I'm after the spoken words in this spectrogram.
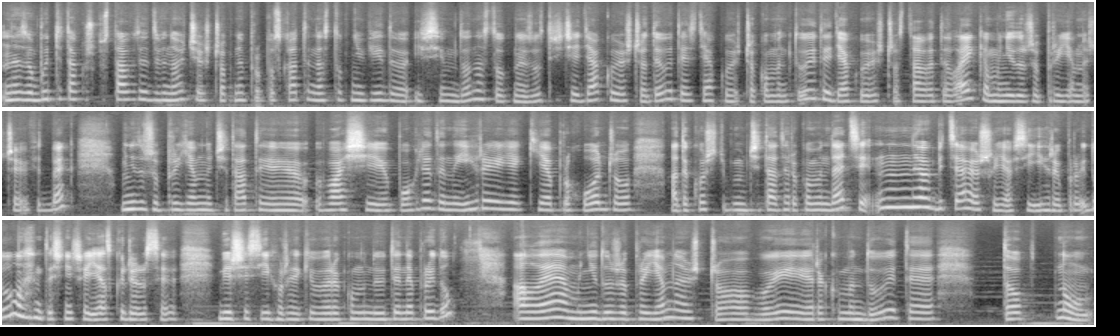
не забудьте також поставити дзвіночок, щоб не пропускати наступні відео. І всім до наступної зустрічі. Дякую, що дивитесь, дякую, що коментуєте, дякую, що ставите лайки. Мені дуже приємно, що є фідбек. Мені дуже приємно читати ваші погляди на ігри, які я проходжу, а також читати рекомендації. Не обіцяю, що я всі ігри пройду. Точніше, я скоріше більшість ігор, які ви рекомендуєте, не пройду. Але мені дуже приємно, що ви рекомендуєте. Тобто, ну,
